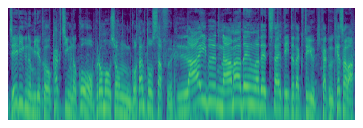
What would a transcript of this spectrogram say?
J リーグの魅力を各チームの広報プロモーションご担当スタッフライブ生電話で伝えていただくという企画今朝は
